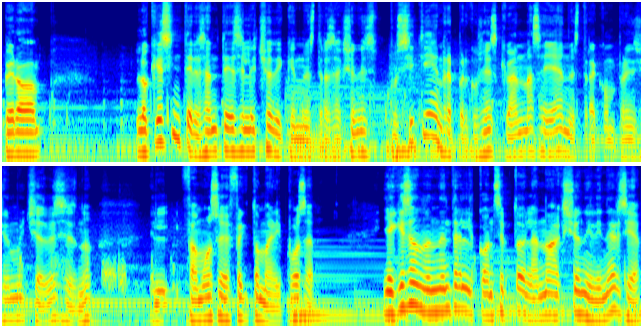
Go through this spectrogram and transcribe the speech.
Pero lo que es interesante es el hecho de que nuestras acciones pues sí tienen repercusiones que van más allá de nuestra comprensión muchas veces, ¿no? El famoso efecto mariposa. Y aquí es donde entra el concepto de la no acción y la inercia.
